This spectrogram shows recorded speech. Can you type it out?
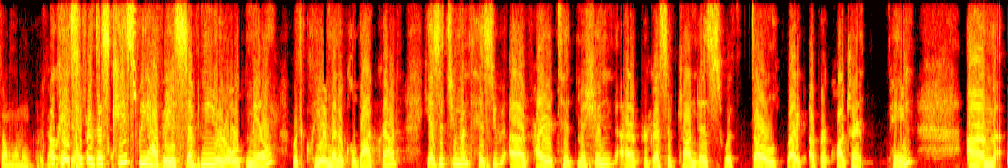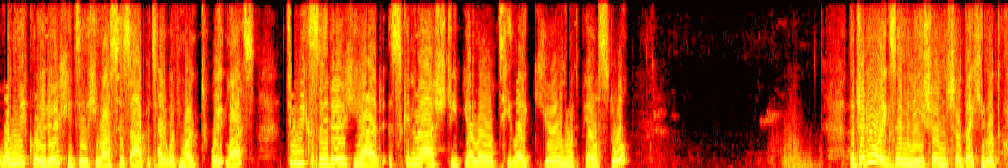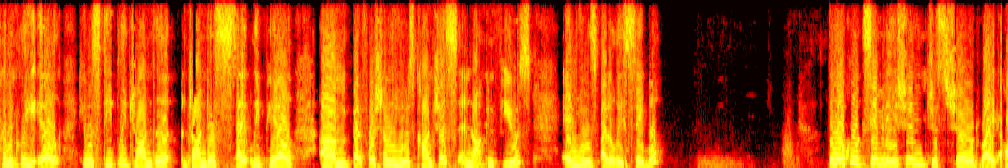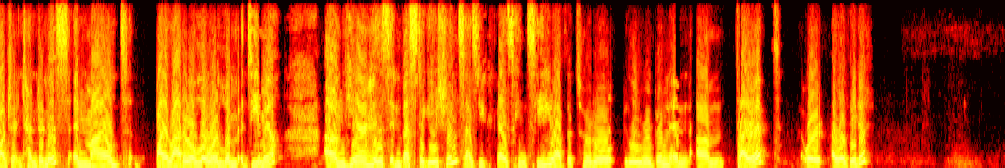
someone who present Okay, so for this case, we have a 70-year-old male with clear medical background. He has a two-month history uh, prior to admission, uh, progressive jaundice with dull right upper quadrant pain. Um, one week later, he did, he lost his appetite with marked weight loss. Two weeks later, he had a skin rash, deep yellow tea-like urine with pale stool. The general examination showed that he looked clinically ill. He was deeply jaundi- jaundiced, slightly pale, um, but fortunately he was conscious and not confused, and he was vitally stable. The local examination just showed right quadrant tenderness and mild bilateral lower limb edema. Um, here are his investigations. As you guys can see, you have the total bilirubin and um, direct that were elevated.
